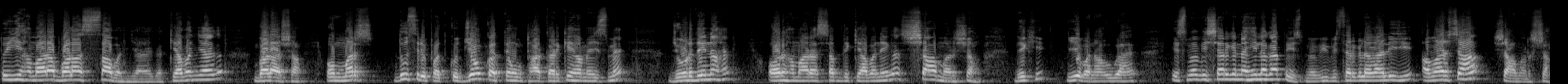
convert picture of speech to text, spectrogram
तो ये हमारा बड़ा सा बन जाएगा। क्या बन जाएगा? बड़ा शाह और मर्श दूसरे पद को ज्यो कहते हैं, उठा करके हमें इसमें जोड़ देना है। और हमारा शब्द क्या बनेगा? शाह मरशाह। देखिए, ये बना हुआ है। इसमें विसर्ग नहीं लगा तो इसमें भी विसर्ग लगा लीजिए। अमर शाह शामर शाह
